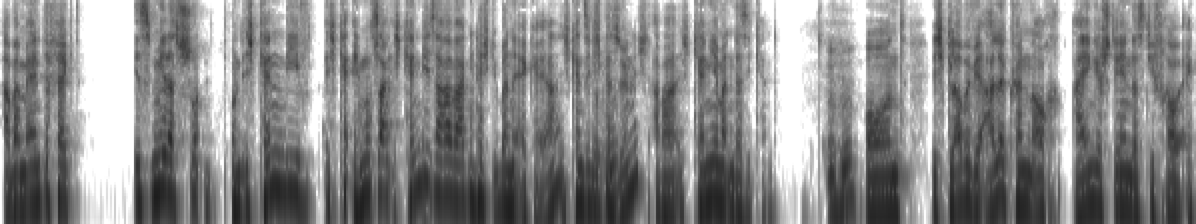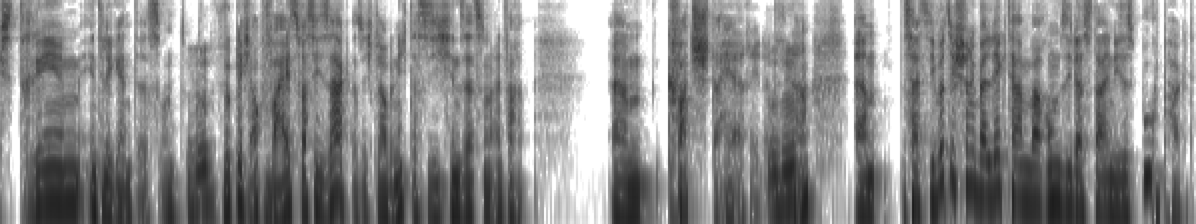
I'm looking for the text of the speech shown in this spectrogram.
Aber im Endeffekt ist mir das schon, und ich kenne die, ich, kenn, ich muss sagen, ich kenne die Sarah Wagenknecht über eine Ecke, ja. Ich kenne sie nicht mhm. persönlich, aber ich kenne jemanden, der sie kennt. Mhm. Und ich glaube, wir alle können auch eingestehen, dass die Frau extrem intelligent ist und mhm. wirklich auch weiß, was sie sagt. Also ich glaube nicht, dass sie sich hinsetzt und einfach ähm, Quatsch daherredet. Mhm. Ja? Ähm, das heißt, sie wird sich schon überlegt haben, warum sie das da in dieses Buch packt.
